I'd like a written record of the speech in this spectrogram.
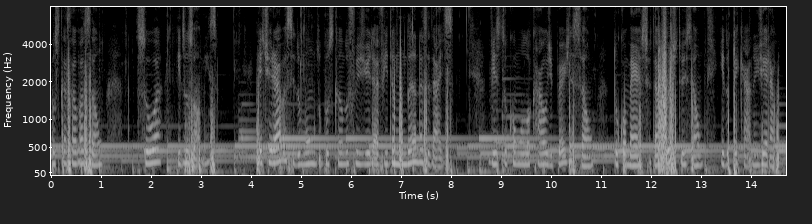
busca a salvação sua e dos homens. Retirava-se do mundo buscando fugir da vida mundana das cidades, visto como local de perdição, do comércio, da prostituição e do pecado em geral.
